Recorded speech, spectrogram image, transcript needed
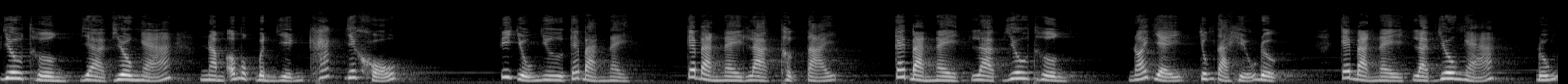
Vô thường và vô ngã nằm ở một bình diện khác với khổ. Ví dụ như cái bàn này, cái bàn này là thực tại, cái bàn này là vô thường. Nói vậy chúng ta hiểu được, cái bàn này là vô ngã, đúng.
